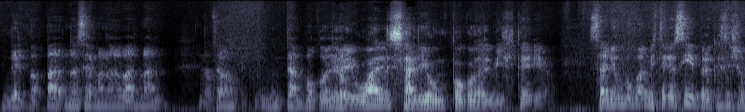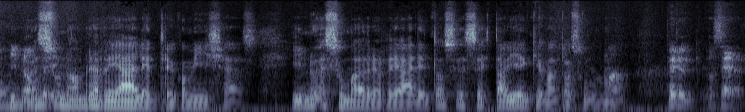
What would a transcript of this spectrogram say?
del papá, no es hermano de Batman. No. Sabemos- tampoco Pero lo, igual salió un poco del misterio. salió un poco del misterio, sí, pero qué sé yo, un Y no nombre. es un hombre real, entre comillas. Y no es su madre real, entonces está bien que mató a su mamá. Pero, o sea,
